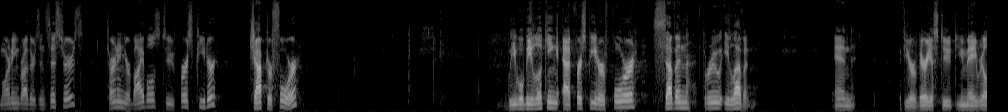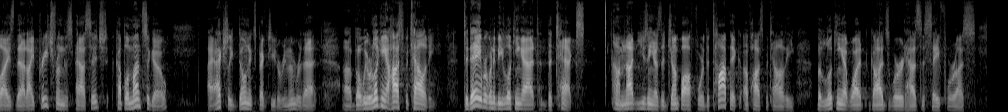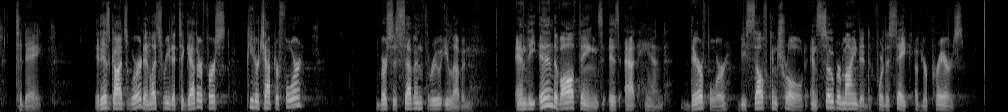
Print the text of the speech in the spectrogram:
Good morning, brothers and sisters. Turn in your Bibles to 1 Peter chapter 4. We will be looking at 1 Peter 4 7 through 11. And if you're very astute, you may realize that I preached from this passage a couple of months ago. I actually don't expect you to remember that, uh, but we were looking at hospitality. Today, we're going to be looking at the text, um, not using as a jump off for the topic of hospitality, but looking at what God's word has to say for us today. It is God's word, and let's read it together. First Peter chapter 4, verses 7 through 11. And the end of all things is at hand. Therefore, be self controlled and sober minded for the sake of your prayers.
